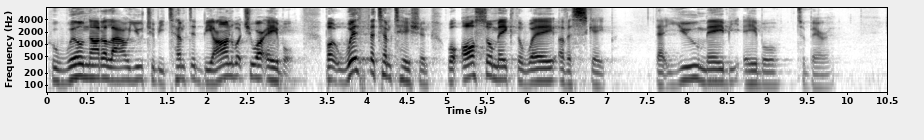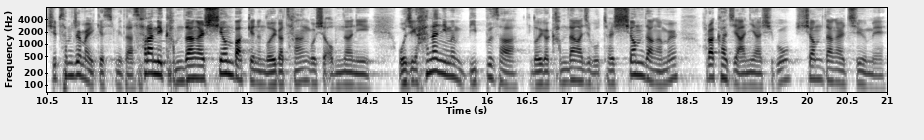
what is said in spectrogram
who will not allow you to be tempted beyond what you are able, but with the temptation will also make the way of escape, that you may be able to bear it. 13절만 읽겠습니다. 사람이 감당할 시험 밖에는 너희가 당한 것이 없나니 오직 하나님은 미쁘사 너희가 감당하지 못할 시험 당함을 허락하지 아니하시고 시험 당할 즈음에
